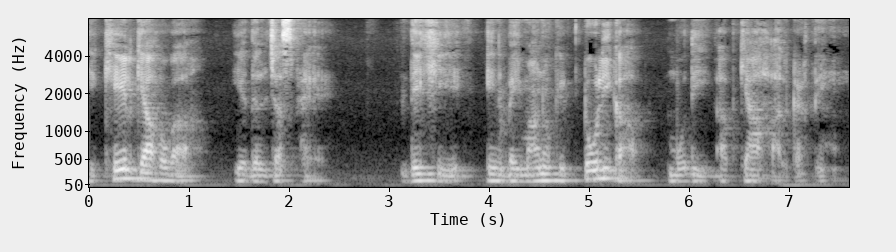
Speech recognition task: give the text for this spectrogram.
ये खेल क्या होगा? ये दिलचस्प है। देखिए इन बेईमानों की टोली का मोदी अब क्या हाल करते हैं।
